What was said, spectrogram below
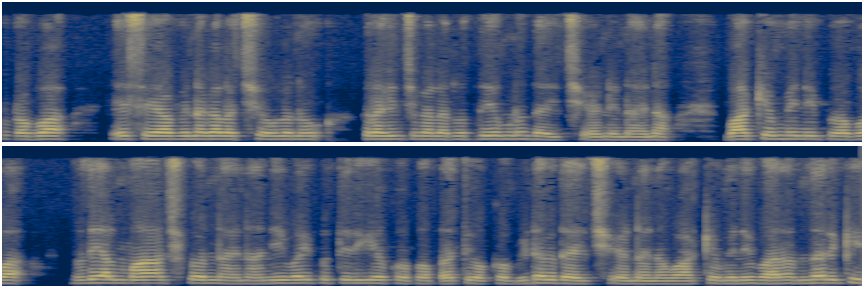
ప్రభా ఏసయా వినగల చెవులను గ్రహించగల హృదయమును దయచేయండి నాయన. వాక్యం విని ప్రభా హృదయాలు మార్చుకొని ఆయన నీ వైపు తిరిగే కృప ప్రతి ఒక్క బిడకు దయచేయండి ఆయన వాక్యం విని వారందరికీ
